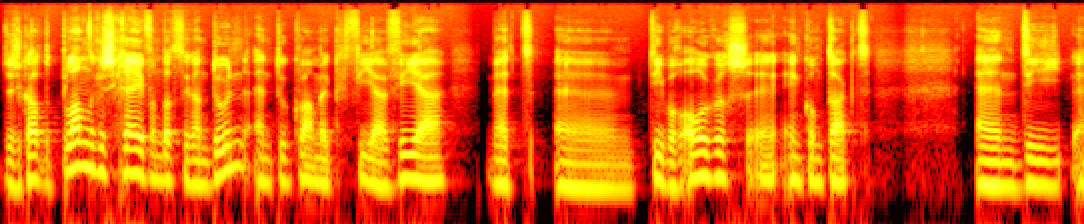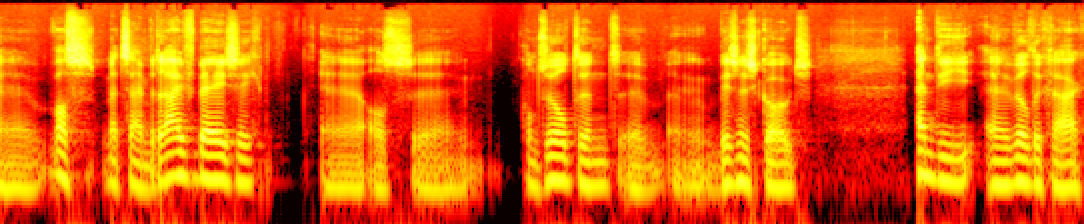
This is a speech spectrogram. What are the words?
dus ik had het plan geschreven om dat te gaan doen. En toen kwam ik via via met Tibor Olgers in contact. En die was met zijn bedrijf bezig als consultant, eh, eh, business coach. En die eh, wilde graag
